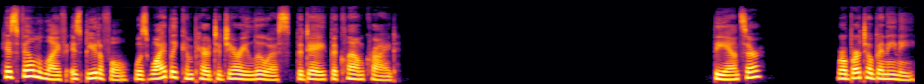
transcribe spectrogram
His film Life is Beautiful was widely compared to Jerry Lewis the day the clown cried. The answer? Roberto Benigni.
